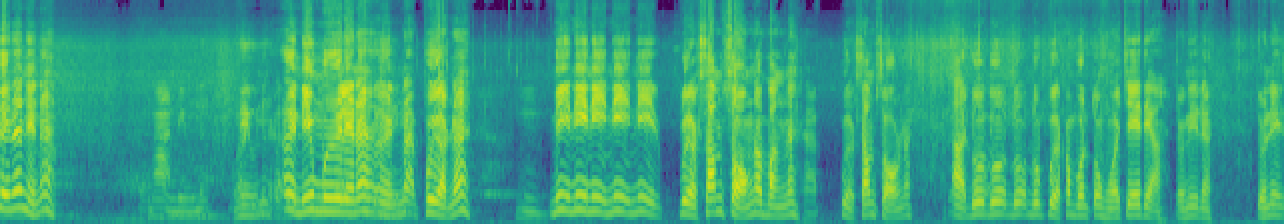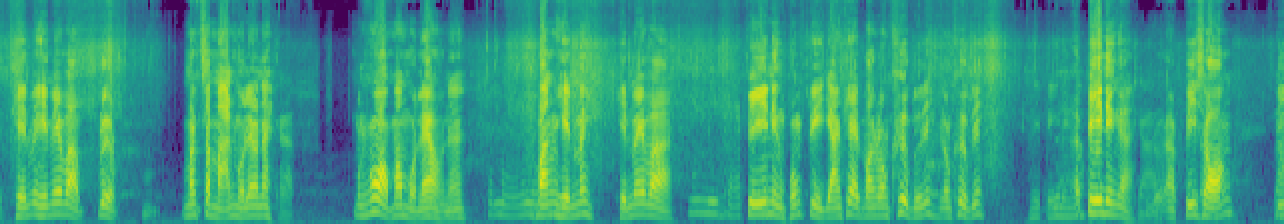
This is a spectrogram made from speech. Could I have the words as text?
เลยนะเนี่ยนะหน้านิ้วนึงนิ้วนึงเออนิ้วมือเลยนะเออน่ะเปลือกนะอืมนี่นี่นี่นี่นี่เปลือกซ้ำสองนะบังนะครับเปลือกซ้ำสองนะอะดูดูดูดูเปลือกข้างบนตรงหัวเจดิอะตรงนี้นะตัวนี้เห็นไหมเห็นไหมว่าเปลือก มันสมานหมดแล้วนะ ครับ มันงอกมาหมดแล้วนะ เสมอเลยบังเห็นไหม เห็นไหมว่า ไม่มีแผลปีหนึ่งผมกรีดยางแค่บังลองคืบดูดิ ลองคืบดินี่ปีหนึ่งอะปีหนึ่งอะครับอะปีสอง ปี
